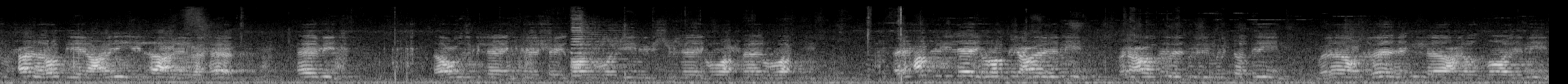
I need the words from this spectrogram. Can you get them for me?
سبحان ربي العلي الأعلى الوهاب. آمين. أعوذ بالله من الشيطان الرجيم بسم الله الرحمن الرحيم الحمد لله رب العالمين والعاقبة للمتقين ولا عدوان إلا على الظالمين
